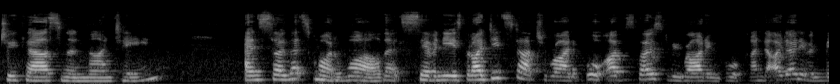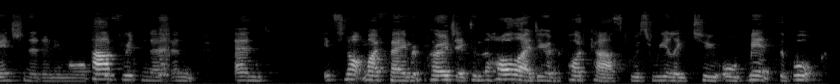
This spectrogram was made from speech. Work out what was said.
2019. And so that's quite a while. That's seven years. But I did start to write a book. I'm supposed to be writing a book. and I don't even mention it anymore. Half written it, and and it's not my favorite project. And the whole idea of the podcast was really to augment the book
